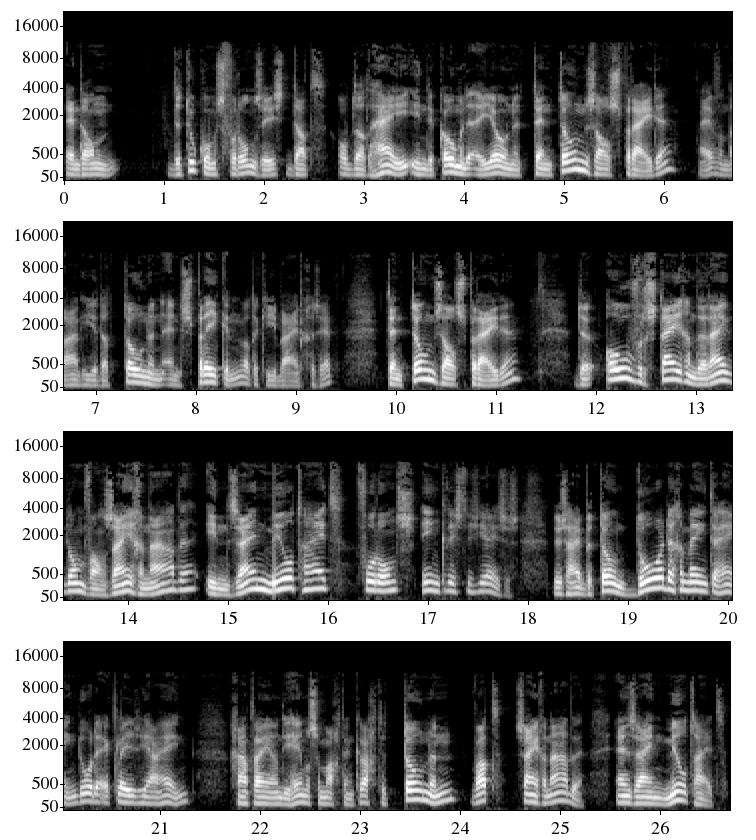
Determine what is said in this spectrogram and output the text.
En dan de toekomst voor ons is dat opdat hij in de komende eonen tentoon zal spreiden vandaar hier dat tonen en spreken, wat ik hierbij heb gezet. Tentoon zal spreiden de overstijgende rijkdom van zijn genade in zijn mildheid voor ons in Christus Jezus. Dus hij betoont door de gemeente heen, door de Ecclesia heen, gaat hij aan die hemelse macht en krachten tonen wat zijn genade en zijn mildheid.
